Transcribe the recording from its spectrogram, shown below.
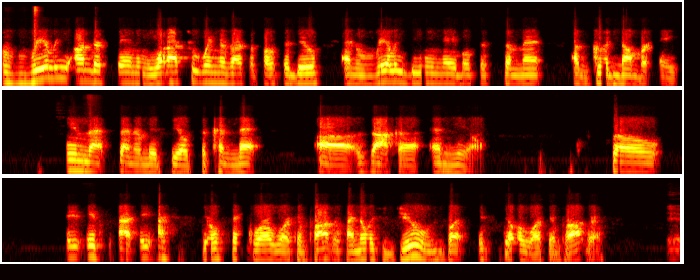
really understanding what our two wingers are supposed to do and really being able to cement a good number eight in that center midfield to connect uh, Zaka and Neil. So it, it's I, it, I still think we're a work in progress. I know it's June, but it's still a work in progress. Yeah.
